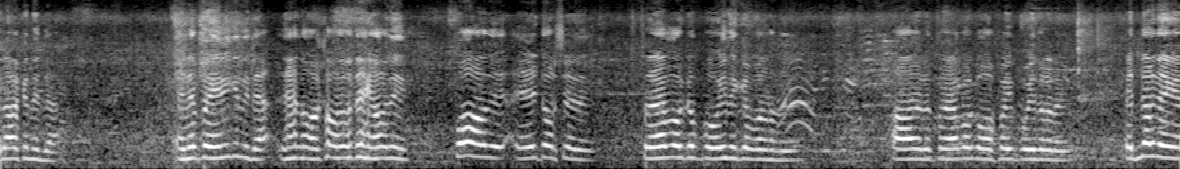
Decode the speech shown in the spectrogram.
ഇതാക്കുന്നില്ല. എന്നെ പ്രേമിക്കുന്നില്ല. ഞാൻ നോക്കാൻ വന്നപ്പോൾ തേങ്ങ പറഞ്ഞ് പോണത് ഏഴ് വർഷമായത്. പ്രേമൊക്കെ പോയി നിൽക്കാൻ പോണത്. അതെ പ്രേമൊക്കെ ഓഫായി പോയി എന്നുള്ളത് എന്താണ് തേങ്ങ?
